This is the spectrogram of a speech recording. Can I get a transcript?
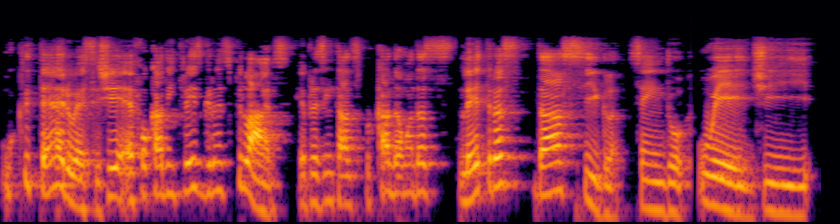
O critério SG é focado em três grandes pilares, representados por cada uma das letras da sigla, sendo o E de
